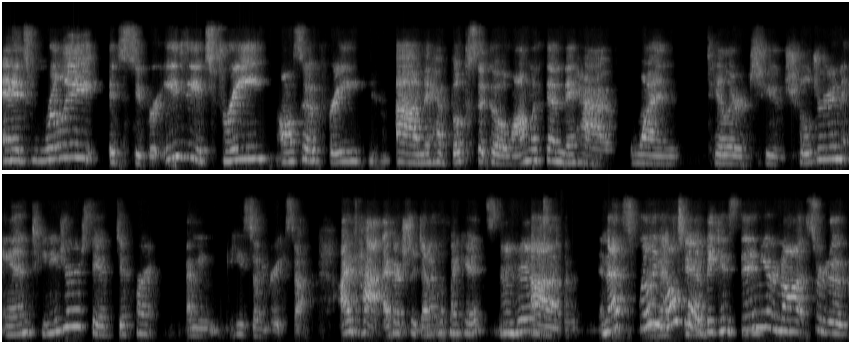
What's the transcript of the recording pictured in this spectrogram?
and it's really it's super easy it's free also free Mhm. um, they have books that go along with them they have one tailored to children and teenagers they have different i mean he's done great stuff i've had i've actually done it with my kids Mhm. um, and that's really helpful too. because then you're not sort of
